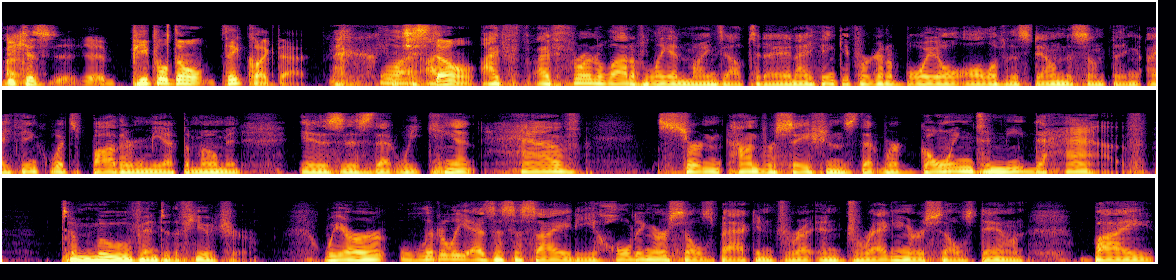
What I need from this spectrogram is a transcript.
because uh, people don't think like that. Well, they just I- don't. I've I've thrown a lot of landmines out today, and I think if we're going to boil all of this down to something, I think what's bothering me at the moment is is that we can't have certain conversations that we're going to need to have to move into the future. We are literally, as a society, holding ourselves back and dra- and dragging ourselves down by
